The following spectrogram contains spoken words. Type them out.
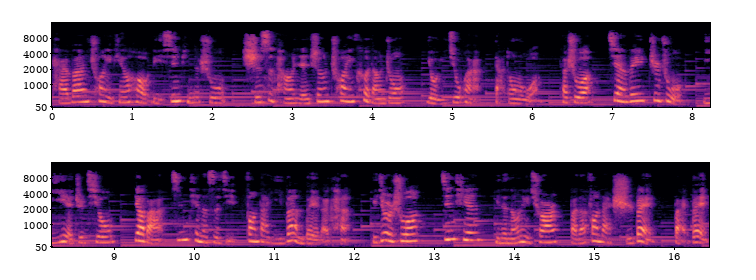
台湾创意天后李新平的书《十四堂人生创意课》当中，有一句话打动了我。他说：“见微知著，一叶知秋，要把今天的自己放大一万倍来看。也就是说，今天你的能力圈把它放大十倍、百倍。”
